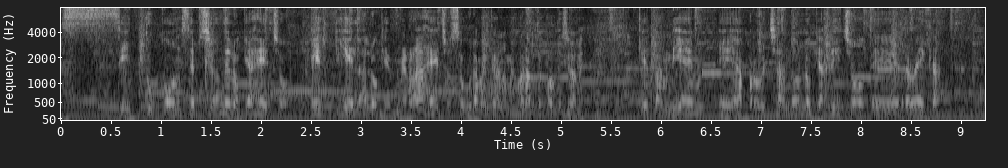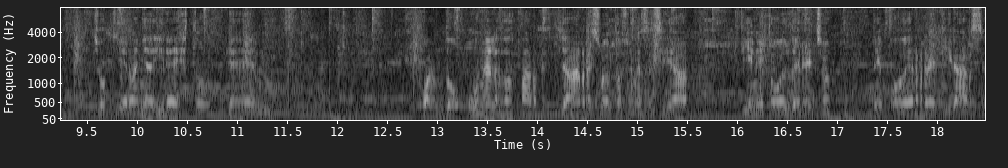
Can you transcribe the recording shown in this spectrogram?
si tu concepción de lo que has hecho es fiel a lo que en verdad has hecho, seguramente van a mejorar tus condiciones. Que también, eh, aprovechando lo que has dicho, eh, Rebeca, yo quiero añadir esto. em, cuando una de las dos partes ya ha resuelto su necesidad, tiene todo el derecho de poder retirarse,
